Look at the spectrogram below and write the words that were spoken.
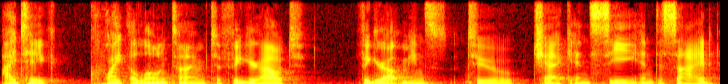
I take quite a long time to figure out. Figure out means to check and see and decide.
